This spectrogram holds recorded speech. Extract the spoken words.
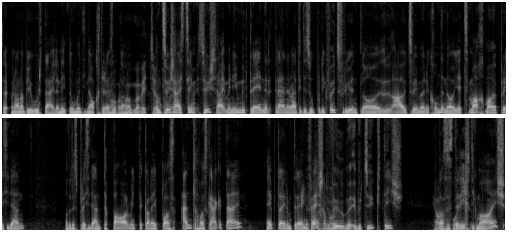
sollte man auch noch beurteilen, nicht nur die nackten Ja, Resultate. man, man ja, Und sonst, heisst, sonst sagt man immer, Trainer, Trainer werden in der Super League viel zu früh entlassen. Alle zwei Monate kommt neu. Jetzt macht mal ein Präsident oder ein Präsidentenpaar mit den Canepas endlich mal das Gegenteil. Hebt an ihrem Trainer Endlich fest, weil man überzeugt ist, ja, dass es gut. der richtige Mann ist.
